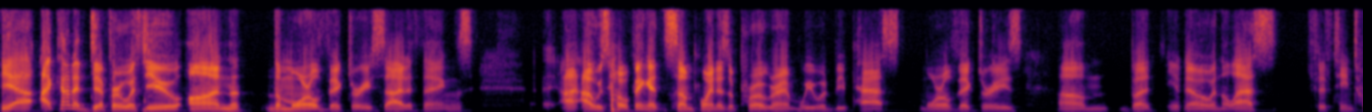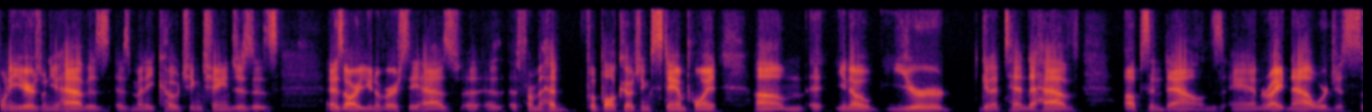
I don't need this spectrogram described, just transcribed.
Yeah, I kind of differ with you on the moral victory side of things. I, I, was hoping at some point as a program we would be past moral victories. Um, but, you know, in the last 15, 20 years, when you have as, as many coaching changes as as our university has uh, as from a head football coaching standpoint, um, it, you know, you're going to tend to have ups and downs. And right now we're just,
